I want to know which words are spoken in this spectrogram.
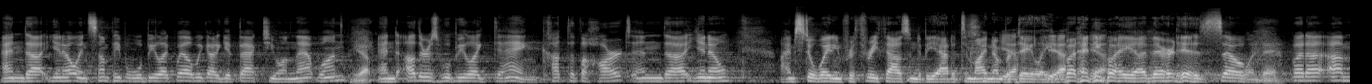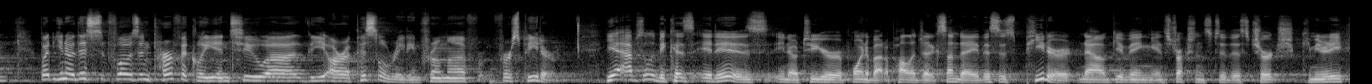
And, uh, you know, and some people will be like, well, we got to get back to you on that one. Yep. And others will be like, dang, cut to the heart. And, uh, you know, I'm still waiting for 3,000 to be added to my number yeah, daily. Yeah, but anyway, yeah. uh, there it is. So, one day. But, uh, um, but you know, this flows in perfectly into uh, the, our epistle reading from uh, First Peter. Yeah, absolutely, because it is, you know, to your point about Apologetic Sunday, this is Peter now giving instructions to this church community.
